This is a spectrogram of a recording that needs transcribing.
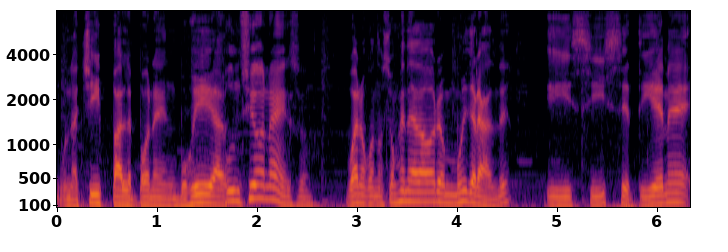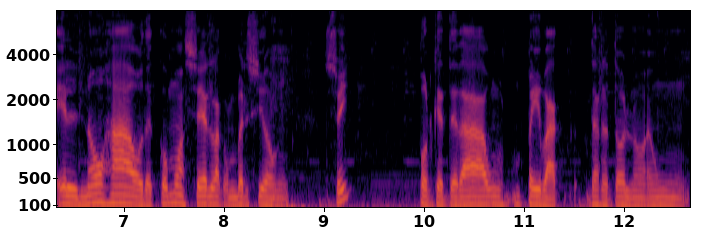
una chispa, le ponen bujía. ¿Funciona eso? Bueno, cuando son generadores muy grandes y si se tiene el know-how de cómo hacer la conversión, sí, porque te da un, un payback de retorno en un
